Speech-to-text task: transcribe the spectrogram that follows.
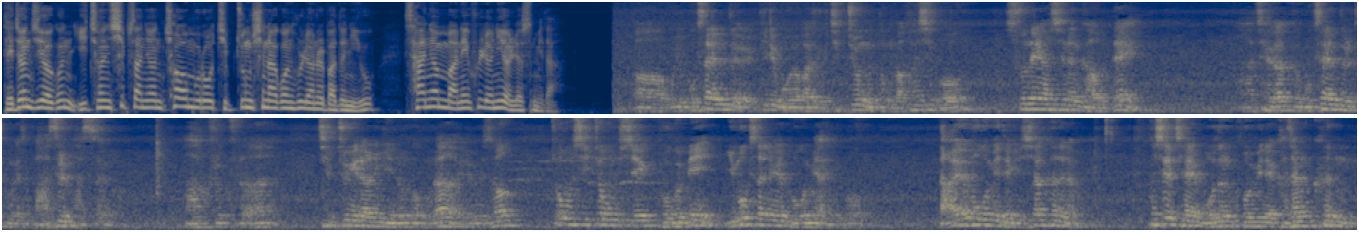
대전 지역은 2014년 처음으로 집중 신학원 훈련을 받은 이후 4년 만에 훈련이 열렸습니다. 어, 우리 목사님들끼리 모여가지고 집중 운동 막 하시고 순회하시는 가운데 아, 제가 그 목사님들을 통해서 맛을 봤어요. 아 그렇구나 집중이라는 게 이런 거구나 이러면서 조금씩 조금씩 복음이 이 목사님의 복음이 아니고 나의 복음이 되기 시작하더라고요. 사실 제 모든 고민의 가장 큰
